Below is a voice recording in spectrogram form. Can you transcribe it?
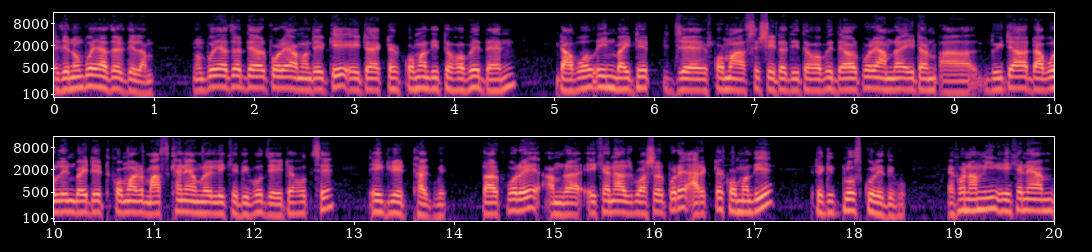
এই যে নব্বই হাজার দিলাম। নব্বই হাজার দেওয়ার পরে আমাদেরকে এটা একটা কমা দিতে হবে দেন ডাবল ইনভাইটেড যে কমা আছে সেটা দিতে হবে। দেওয়ার পরে আমরা এটার দুইটা ডাবল ইনভাইটেড কমার মাঝখানে আমরা লিখে দিব যে এটা হচ্ছে এই গ্রেড থাকবে। তারপরে আমরা এখানে আসব, আসার পরে আরেকটা কমা দিয়ে এটাকে ক্লোজ করে দেব। এখন আমি এখানে আম-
